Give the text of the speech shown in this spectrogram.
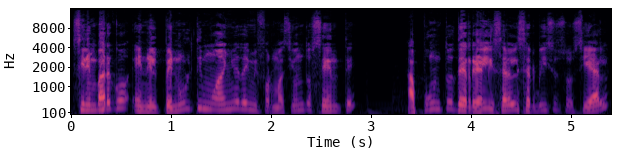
Sin embargo, en el penúltimo año de mi formación docente, a punto de realizar el servicio social,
